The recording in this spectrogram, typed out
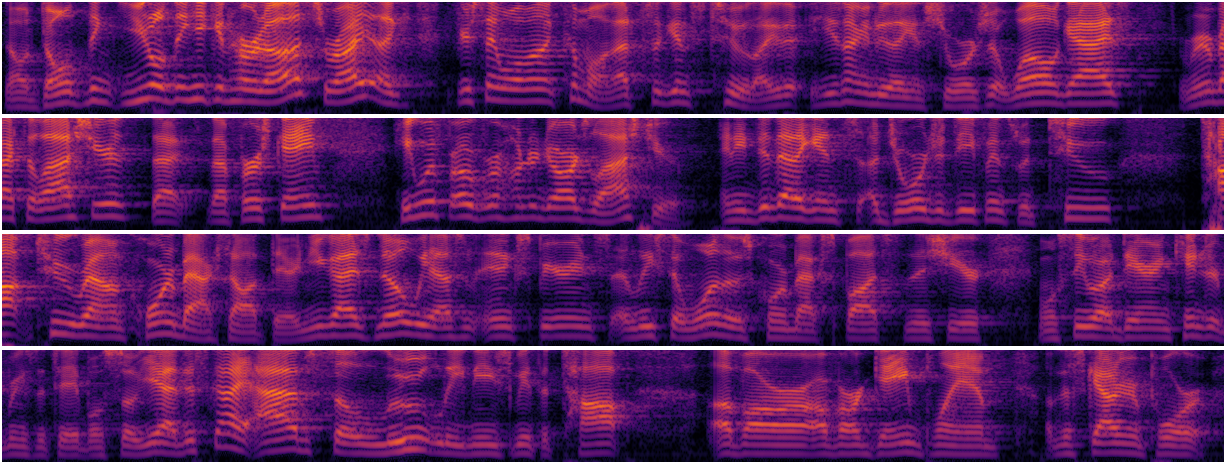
Now, don't think you don't think he can hurt us, right? Like if you're saying, well, man, come on, that's against two. Like he's not gonna do that against Georgia. Well, guys, remember back to last year, that that first game, he went for over 100 yards last year, and he did that against a Georgia defense with two top two round cornerbacks out there. And you guys know we have some inexperience, at least at one of those cornerback spots this year. And we'll see what Derion Kendrick brings to the table. So yeah, this guy absolutely needs to be at the top of our of our game plan of the scouting report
